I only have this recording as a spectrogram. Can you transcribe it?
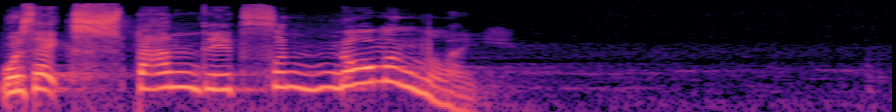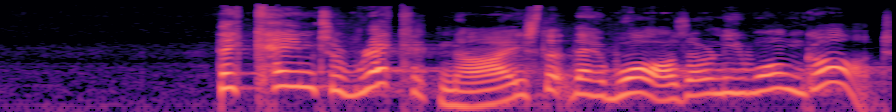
was expanded phenomenally. They came to recognize that there was only one God.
